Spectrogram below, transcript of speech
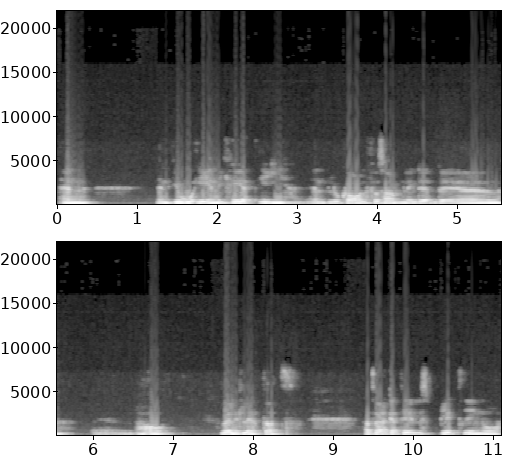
en, en oenighet i en lokal församling, det, det eh, har väldigt lätt att att verka till splittring och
